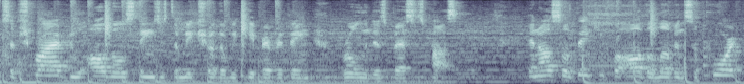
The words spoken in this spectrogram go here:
subscribe, do all those things just to make sure that we keep everything rolling as best as possible. And also, thank you for all the love and support.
